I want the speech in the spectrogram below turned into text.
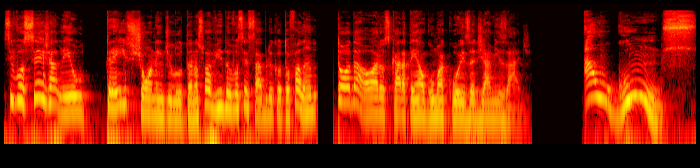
Se você já leu três shonen de luta na sua vida, você sabe do que eu tô falando. Toda hora os caras têm alguma coisa de amizade. Alguns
